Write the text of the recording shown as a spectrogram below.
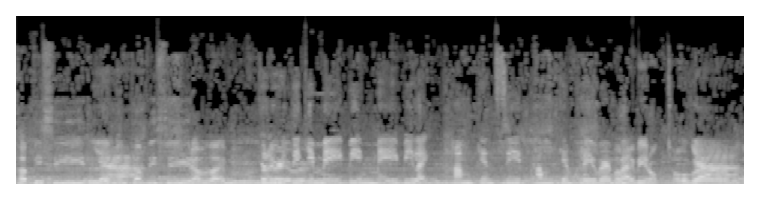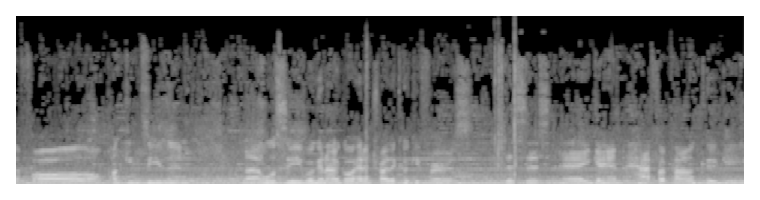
puppy seed, Yeah. lemon puppy seed. I'm like, hmm. Because we were never- thinking maybe, maybe like pumpkin seed, pumpkin flavor, but, but, maybe in October Yeah. with the fall or pumpkin season. Uh, we'll see. We're gonna go ahead and try the cookie first. This is again half a pound cookie.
